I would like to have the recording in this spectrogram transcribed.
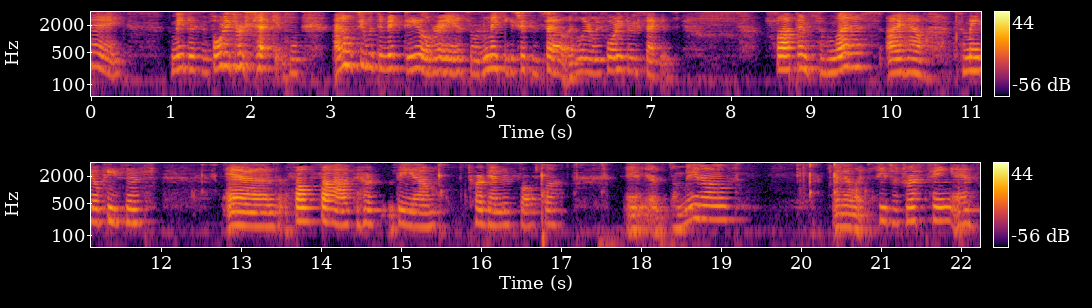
Okay. I made this in 43 seconds. I don't see what the big deal really is with making a chicken salad. Literally 43 seconds. Slap in some lettuce. I have tomato pieces and salsa. I like the, the um, Hernandez salsa. And there's the tomatoes. And I like Caesar dressing. And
